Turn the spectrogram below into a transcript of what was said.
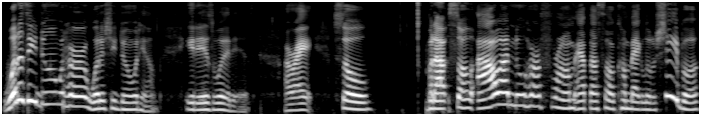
what is he doing with her? What is she doing with him? It is what it is. All right. So, but I, so all I knew her from after I saw Come Back Little Sheba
